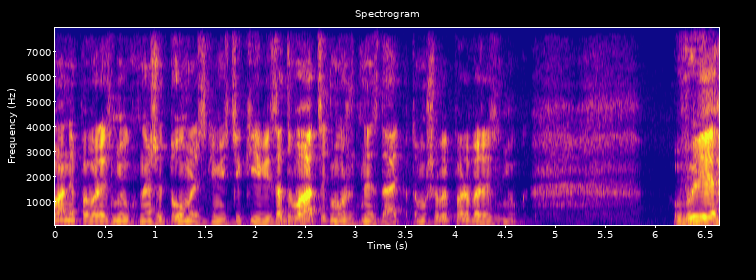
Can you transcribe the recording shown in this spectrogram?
пане Поворознюк, на Житомирській місті Києві за 20 можуть не здати, тому що ви Поворознюк. Ви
